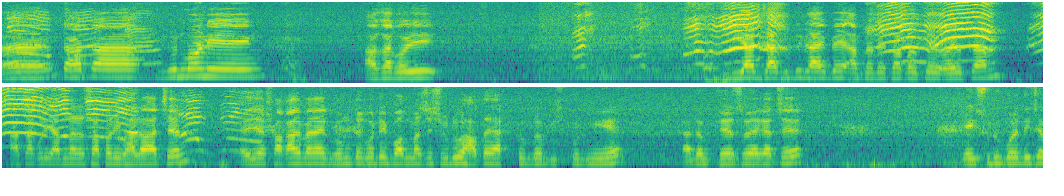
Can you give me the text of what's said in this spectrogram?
হ্যাঁ টাটা গুড মর্নিং আশা করি রিয়ার জাগৃতি লাইফে আপনাদের সকলকে ওয়েলকাম আশা করি আপনারা সকলেই ভালো আছেন। এই যে সকালবেলায় ঘুম থেকে উঠেই বদমাসি শুরু, হাতে এক টুকরো বিস্কুট নিয়ে একদম ফ্রেশ হয়ে গেছে। এই শুরু করে দিয়েছে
